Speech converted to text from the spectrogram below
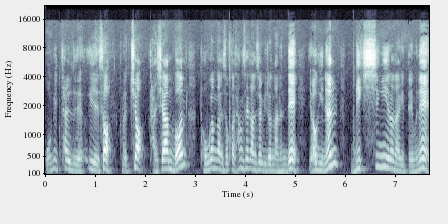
오비탈들에 의해서 그렇죠. 다시 한번 보강 간섭과 상쇄 간섭이 일어나는데 여기는 믹싱이 일어나기 때문에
